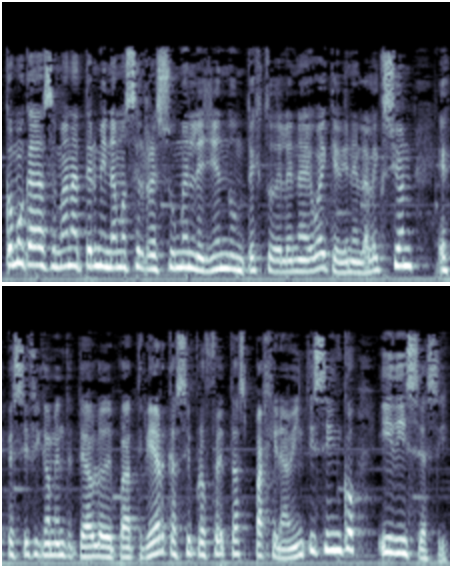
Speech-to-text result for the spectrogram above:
Como cada semana terminamos el resumen leyendo un texto de Elena de Guay que viene en la lección, específicamente te hablo de Patriarcas y Profetas, página 25, y dice así.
